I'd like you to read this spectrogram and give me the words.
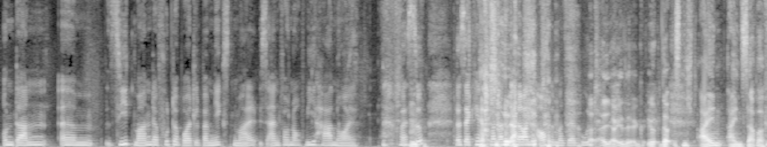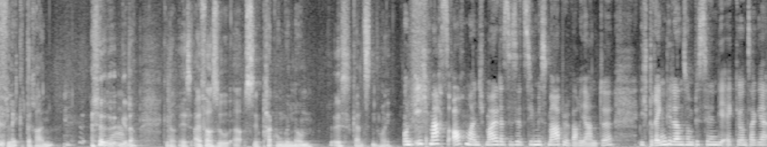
Und dann ähm, sieht man, der Futterbeutel beim nächsten Mal ist einfach noch wie haarneu. Weißt du? Das erkennt man dann daran auch immer sehr gut. Ja. Da ist nicht ein, ein Sabberfleck dran. Ja. genau, genau. Er ist einfach so aus der Packung genommen. Ist ganz neu. Und ich mache es auch manchmal, das ist jetzt die Miss Marple-Variante. Ich dränge die dann so ein bisschen in die Ecke und sage, ja,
